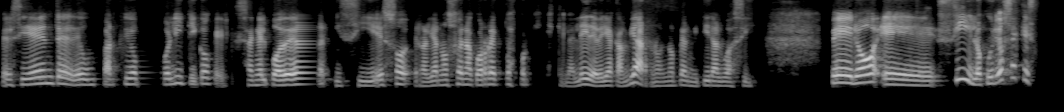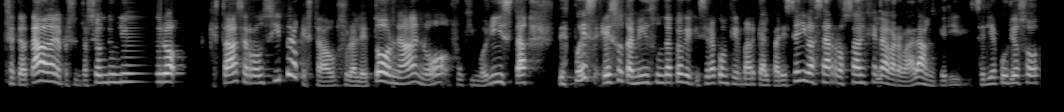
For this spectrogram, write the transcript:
presidente de un partido político que está en el poder y si eso en realidad no suena correcto es porque es que la ley debería cambiar, no, no permitir algo así. Pero eh, sí, lo curioso es que se trataba de la presentación de un libro que estaba Cerrón sí, pero que estaba Úrsula Letona, ¿no? Fujimorista. Después, eso también es un dato que quisiera confirmar, que al parecer iba a ser Rosángela Barbarán. Que sería curioso,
